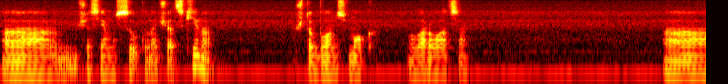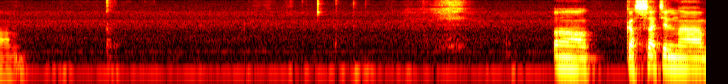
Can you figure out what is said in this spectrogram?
Сейчас а, я ему ссылку на чат скину, чтобы он смог ворваться. А, касательно,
